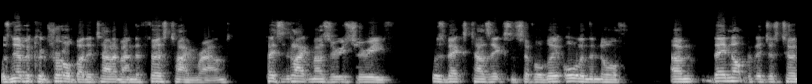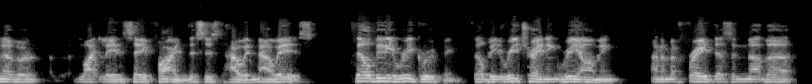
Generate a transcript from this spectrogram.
was never controlled by the Taliban the first time round. places like Mazar-e Sharif, Uzbeks, Tajiks, and so forth, they're all in the north. Um, they're not going to just turn over lightly and say, fine, this is how it now is. They'll be regrouping, they'll be retraining, rearming, and I'm afraid there's another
